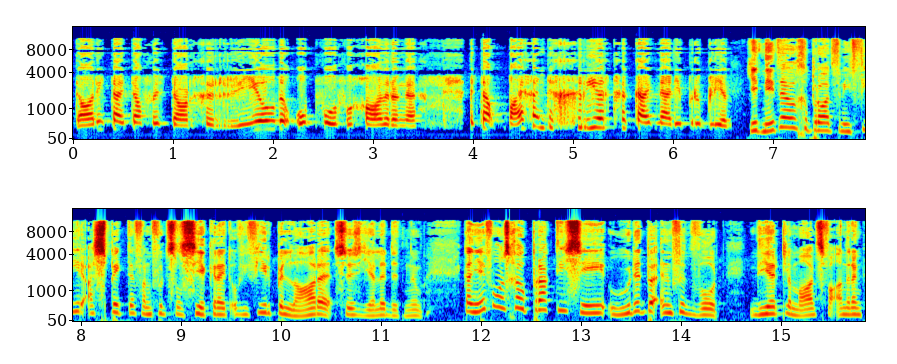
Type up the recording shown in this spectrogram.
daardie tyd af is daar gereelde opvolgvergaderings is daar baie geïntegreerd gekyk na die probleem. Jy het net nou gepraat van die vier aspekte van voedselsekerheid of die vier pilare soos jy dit noem. Kan jy vir ons gou prakties sê hoe dit beïnvloed word deur klimaatsverandering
